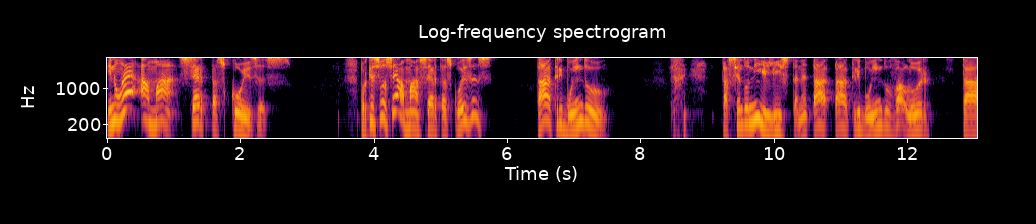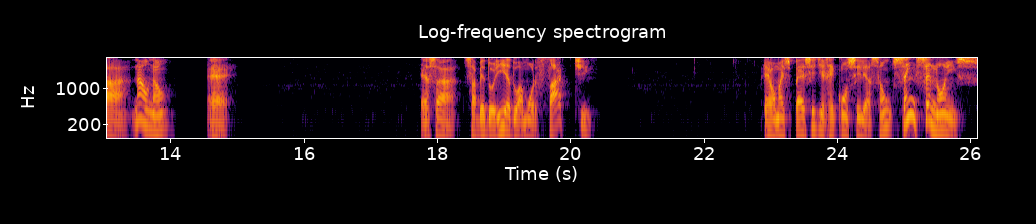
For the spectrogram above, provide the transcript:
E não é amar certas coisas. Porque se você amar certas coisas, está atribuindo. Está sendo nihilista, né? Está tá atribuindo valor. Tá. Não, não. É essa sabedoria do amor fati é uma espécie de reconciliação sem senões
